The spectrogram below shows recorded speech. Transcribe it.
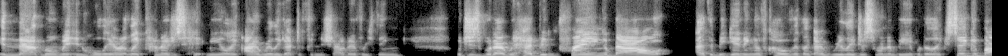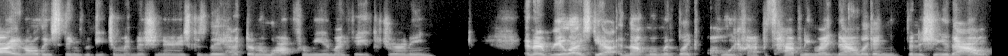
in that moment in holy hour, it like kind of just hit me. Like I really got to finish out everything, which is what I had been praying about at the beginning of COVID. Like I really just want to be able to like say goodbye and all these things with each of my missionaries because they had done a lot for me in my faith journey. And I realized, yeah, in that moment, like, holy crap, it's happening right now. Like, I'm finishing it out.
